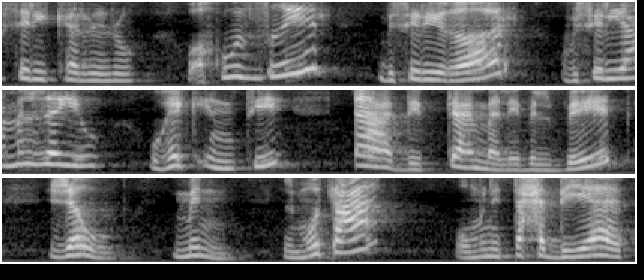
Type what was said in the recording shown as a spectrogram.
بصير يكرره. واخوه الصغير بصير يغار وبصير يعمل زيه. وهيك انت قاعدة بتعملي بالبيت جو من المتعة ومن التحديات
